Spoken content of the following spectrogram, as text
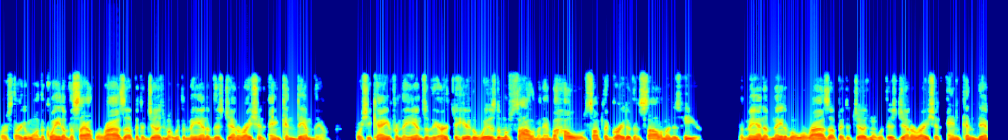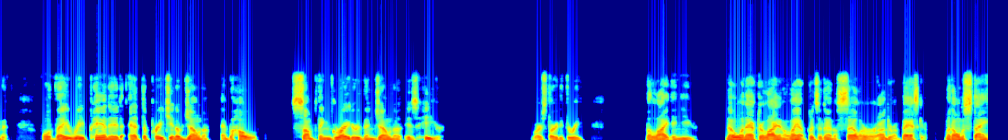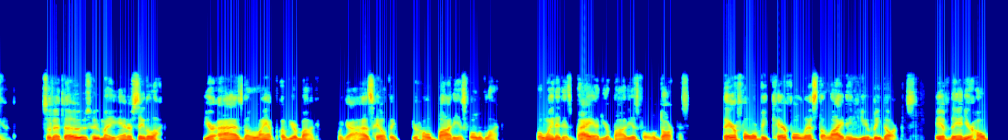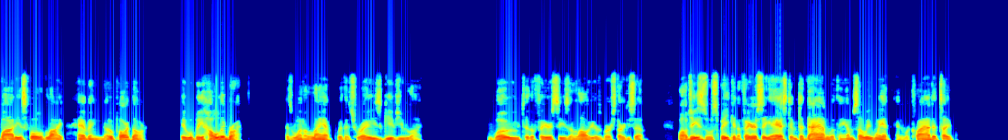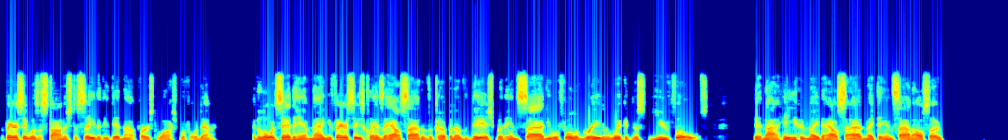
Verse 31 The queen of the south will rise up at the judgment with the men of this generation and condemn them. For she came from the ends of the earth to hear the wisdom of Solomon, and behold, something greater than Solomon is here. The men of Nineveh will rise up at the judgment with this generation and condemn it. For they repented at the preaching of Jonah, and behold, something greater than Jonah is here. Verse 33 The light in you. No one, after lighting a lamp, puts it in a cellar or under a basket, but on a stand, so that those who may enter see the light. Your eye is the lamp of your body. When your eye is healthy, your whole body is full of light. But when it is bad, your body is full of darkness. Therefore, be careful lest the light in you be darkness. If then your whole body is full of light, having no part dark, it will be wholly bright, as when a lamp with its rays gives you light. Woe to the Pharisees and lawyers, verse 37. While Jesus was speaking, a Pharisee asked him to dine with him, so he went and reclined at table. The Pharisee was astonished to see that he did not first wash before dinner. And the Lord said to him, Now you Pharisees cleanse the outside of the cup and of the dish, but inside you are full of greed and wickedness, you fools. Did not he who made the outside make the inside also?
